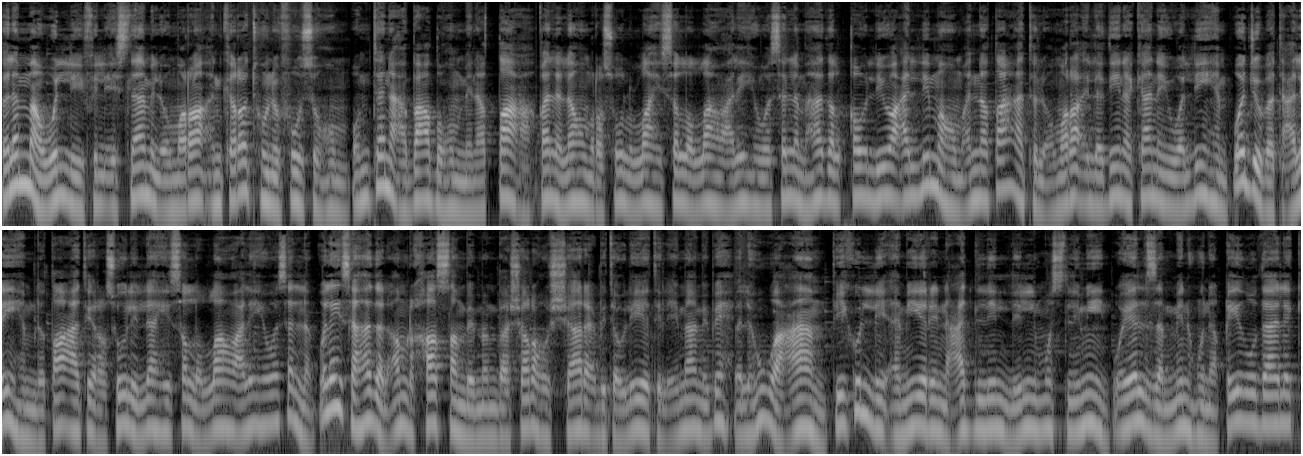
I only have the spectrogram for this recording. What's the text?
فلما ولي في الإسلام الأمراء أنكرته نفوسهم وامتنع بعضهم من الطاعة، قال لهم رسول الله صلى الله عليه وسلم هذا القول ليعلمهم أن طاعة الأمراء الذين كان يوليهم وجبت عليهم لطاعة رسول الله صلى الله عليه وسلم، وليس هذا الأمر خاصا بمن باشره الشارع بتولية الإمام به بل هو عام في كل أمير عدل للمسلمين ويلزم منه نقيض ذلك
